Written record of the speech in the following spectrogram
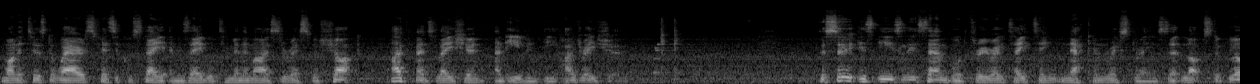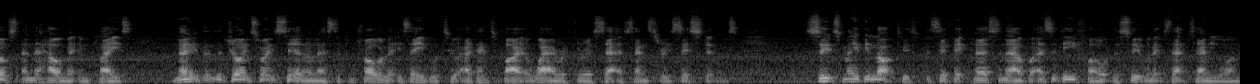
monitors the wearer's physical state and is able to minimize the risk of shock, hyperventilation, and even dehydration. The suit is easily assembled through rotating neck and wrist rings that locks the gloves and the helmet in place. Note that the joints won't seal unless the controller is able to identify a wearer through a set of sensory systems. Suits may be locked to specific personnel, but as a default, the suit will accept anyone.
